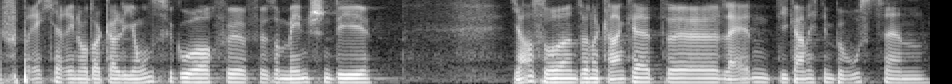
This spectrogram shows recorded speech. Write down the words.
Sprecherin oder Galionsfigur auch für, für so Menschen, die ja, so an so einer Krankheit äh, leiden, die gar nicht im Bewusstsein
